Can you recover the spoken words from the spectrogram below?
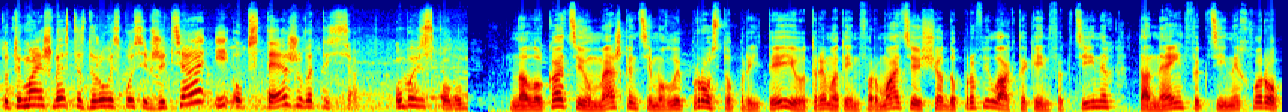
то ти маєш вести здоровий спосіб життя і обстежуватися обов'язково. На локацію мешканці могли просто прийти і отримати інформацію щодо профілактики інфекційних та неінфекційних хвороб.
